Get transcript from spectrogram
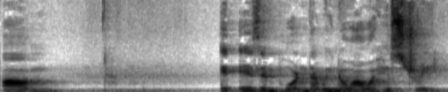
um, it is important that we know our history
